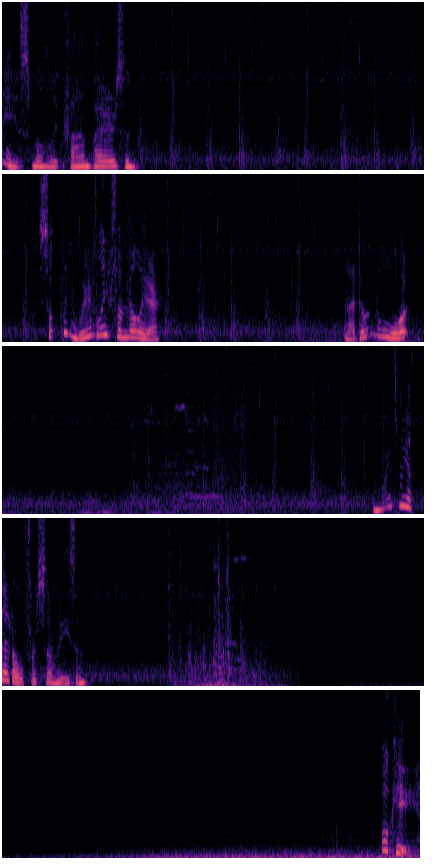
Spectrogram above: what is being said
Hey, it smells like vampires and... Something weirdly familiar. And I don't know what. Reminds me of Thistle for some reason. Okay.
